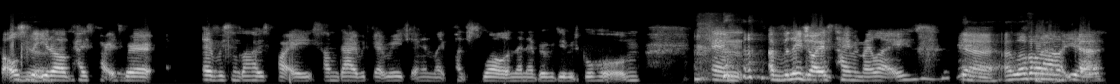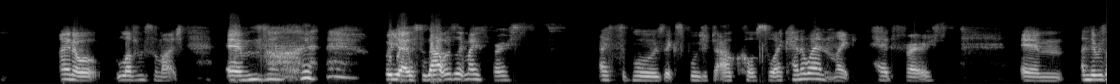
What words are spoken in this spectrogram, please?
but also yeah. the era of house parties where every single house party, some guy would get raging and like punch the wall, and then everybody would go home. Um, a really joyous time in my life. Yeah, I love him. Yeah, I know, love him so much. Um, but yeah, so that was like my first I suppose, exposure to alcohol. So I kind of went like head first. Um, and there was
